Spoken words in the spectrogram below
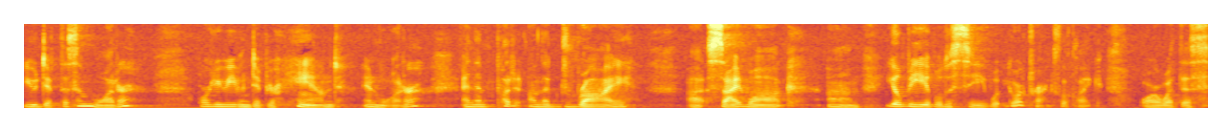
you dip this in water, or you even dip your hand in water, and then put it on the dry uh, sidewalk, um, you'll be able to see what your tracks look like or what this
